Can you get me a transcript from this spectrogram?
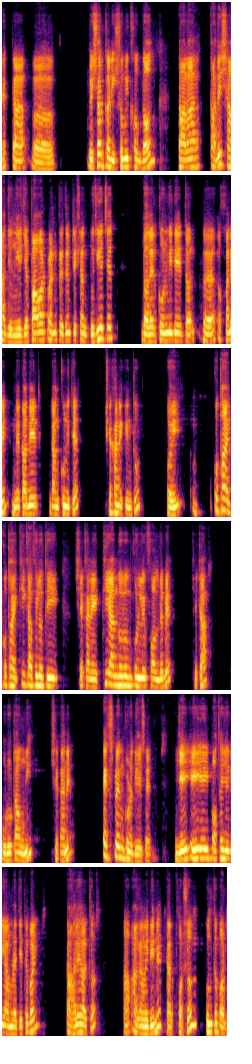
একটা বেসরকারি সমীক্ষক দল তারা তাদের সাহায্য নিয়ে যে পাওয়ার পয়েন্ট প্রেজেন্টেশন বুঝিয়েছেন, দলের কর্মীদের ওখানে নেতাদের ডানকুনিতে, সেখানে কিন্তু ওই কোথায় কোথায় কি গাফিলতি, সেখানে কি আন্দোলন করলে ফল দেবে, সেটা পুরোটা উনি সেখানে এক্সপ্লেন করে দিয়েছেন যে এই এই পথে যদি আমরা যেতে পারি, তাহলে হয়তো আগামী দিনে তার ফসল তুলতে পারব।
